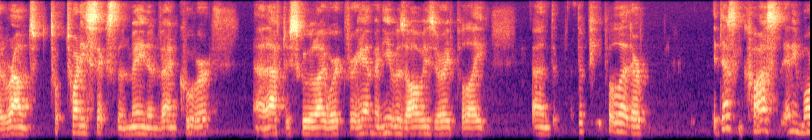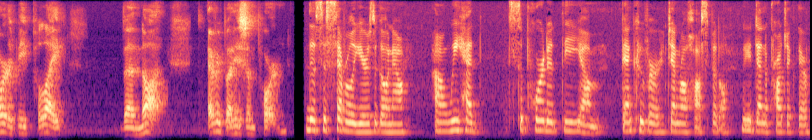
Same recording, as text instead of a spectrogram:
around 26th and Main in Vancouver. And after school, I worked for him, and he was always very polite. And the people that are, it doesn't cost any more to be polite than not everybody's important. This is several years ago now. Uh, we had supported the um, Vancouver General Hospital. We had done a project there.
